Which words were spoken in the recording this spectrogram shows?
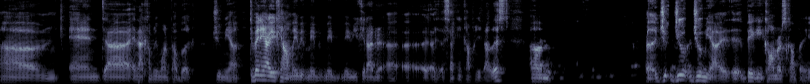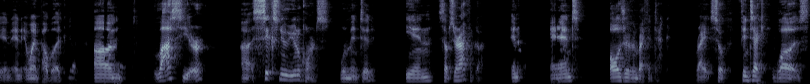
um, and uh, and that company went public. Jumia. Depending how you count, maybe maybe maybe, maybe you could add a, a, a second company to that list. Um, uh, Jumia, a big e-commerce company, and, and it went public. Um, last year, uh, six new unicorns were minted in sub-Saharan Africa, and and all driven by fintech, right? So fintech was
